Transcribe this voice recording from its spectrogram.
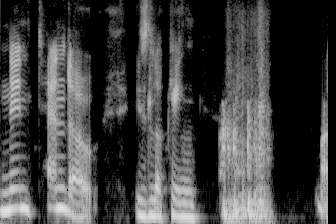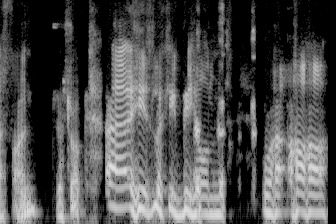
Nintendo. is looking my phone just dropped. Uh, he's looking beyond our,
